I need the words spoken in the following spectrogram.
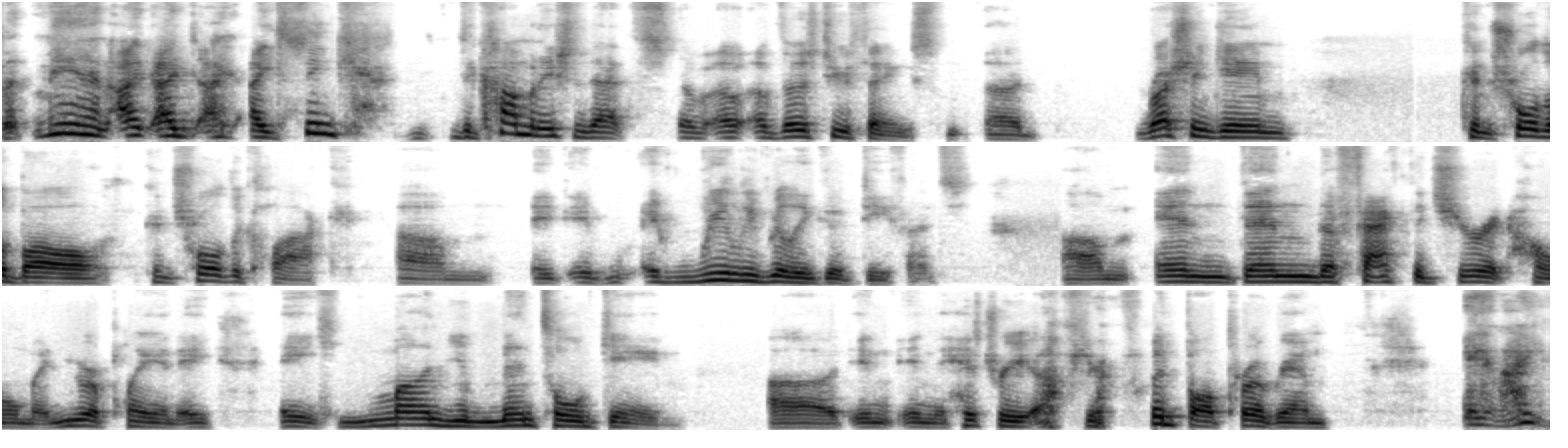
But man, I I, I think the combination of that of, of those two things, uh, rushing game, control the ball, control the clock, um, a, a, a really really good defense. Um, and then the fact that you're at home and you are playing a, a monumental game uh, in in the history of your football program, and I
